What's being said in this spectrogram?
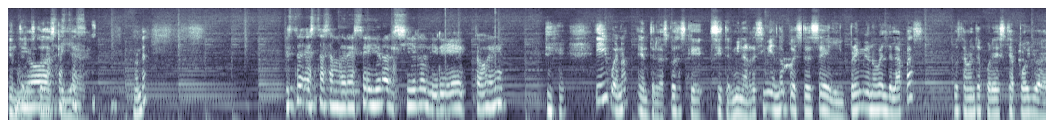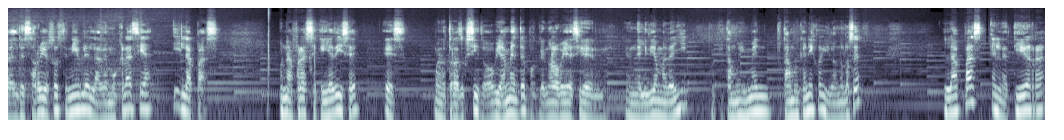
Entre las cosas que ella... ¿Manda? Esta, esta se merece ir al cielo directo, ¿eh? y bueno, entre las cosas que sí termina recibiendo, pues es el Premio Nobel de la Paz, justamente por este apoyo al desarrollo sostenible, la democracia y la paz. Una frase que ella dice es, bueno, traducido obviamente, porque no lo voy a decir en, el idioma de allí, porque está muy, está muy canijo y yo no lo sé. La paz en la tierra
